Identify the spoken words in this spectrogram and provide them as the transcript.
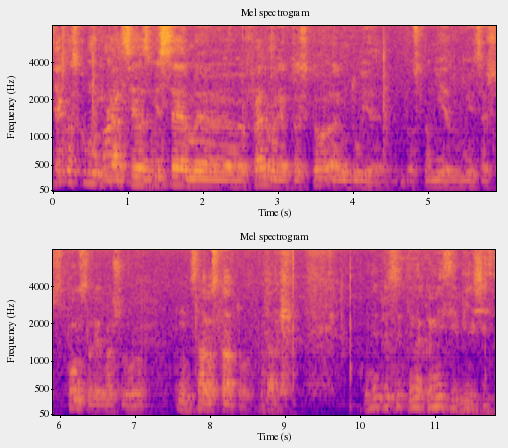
Як у вас комунікація з місцевими фермерами, тобто хто орендує основні, ну, це ж спонсори вашого Ну, так, старостату? так. Вони присутні на комісії більшість.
